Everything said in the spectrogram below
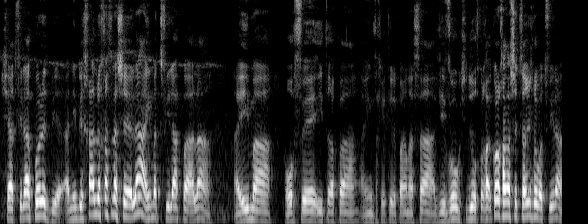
שהתפילה פועלת בי. אני בכלל לא נכנס לשאלה האם התפילה פעלה, האם הרופא התרפא, האם זכיתי לפרנסה, זיווג, שידור, כל, אחד מה שצריך לו בתפילה.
